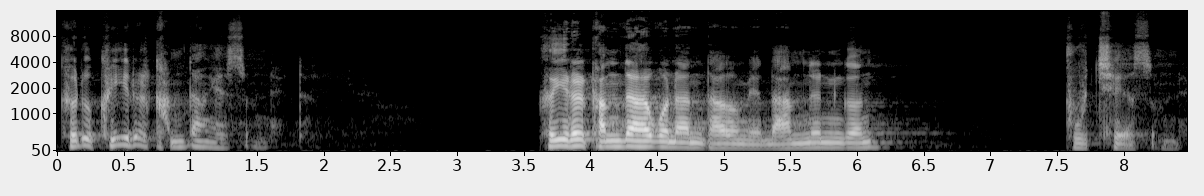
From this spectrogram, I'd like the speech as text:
그리고 그 일을 감당했습니다. 그 일을 감당하고 난 다음에 남는 건 부채였습니다.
